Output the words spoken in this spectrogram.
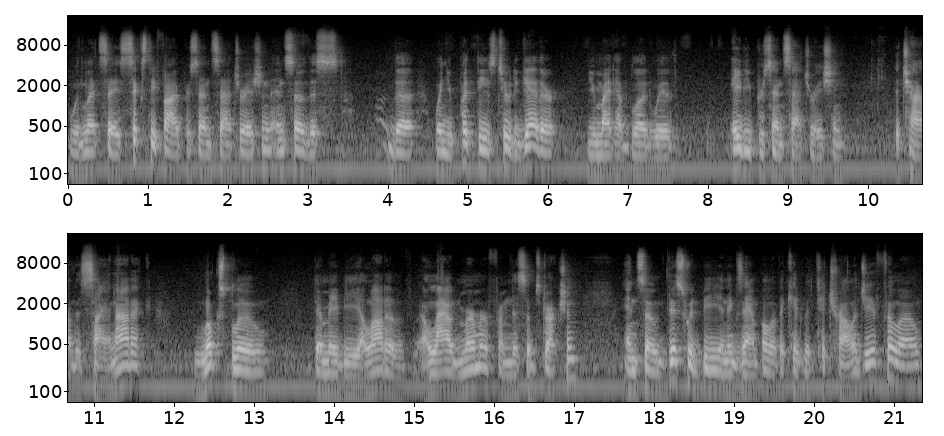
with, let's say, 65% saturation, and so this, the, when you put these two together, you might have blood with 80% saturation. The child is cyanotic, looks blue, there may be a lot of a loud murmur from this obstruction. And so this would be an example of a kid with tetralogy of Fallot,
